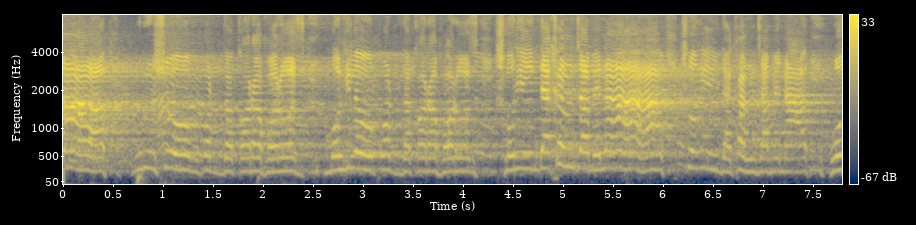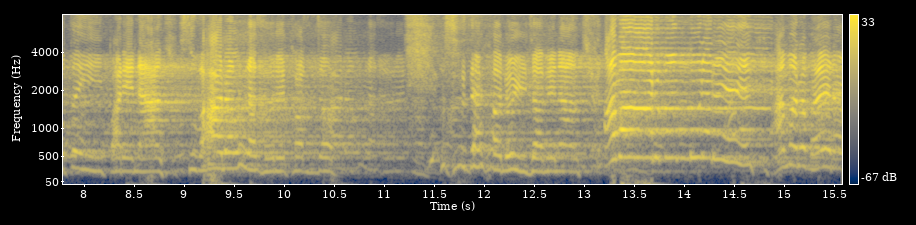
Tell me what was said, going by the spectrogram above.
না, পুরুষও পর্দা করা ফরজ, মহিলাও পর্দা করা ফরজ, শরীর দেখান যাবে না, শরীর দেখান যাবে না, হতেই পারে না সুভান আল্লাহ জোরে কদ্দ দেখানোই যাবে না। আমার বন্ধুরা রে, আমার ভাইরা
